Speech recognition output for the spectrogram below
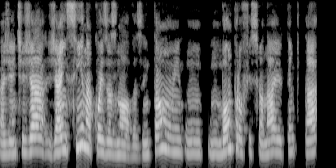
a gente já, já ensina coisas novas. Então, um, um bom profissional ele tem que estar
